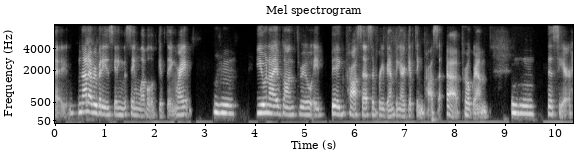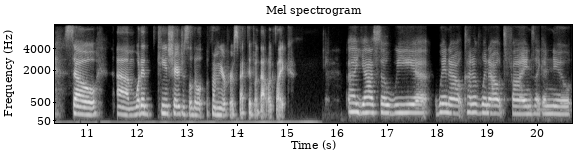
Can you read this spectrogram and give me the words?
uh, not everybody is getting the same level of gifting, right? Mm-hmm. You and I have gone through a big process of revamping our gifting process uh, program mm-hmm. this year. So, um, what did can you share just a little from your perspective what that looked like? Uh, yeah, so we uh, went out, kind of went out to find like a new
